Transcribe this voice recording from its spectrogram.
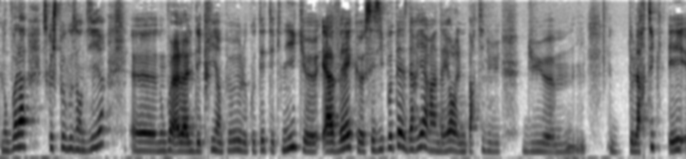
Donc voilà ce que je peux vous en dire. Euh, donc voilà, là elle décrit un peu le côté technique euh, avec euh, ses hypothèses derrière. Hein. D'ailleurs, une partie du de l'article est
